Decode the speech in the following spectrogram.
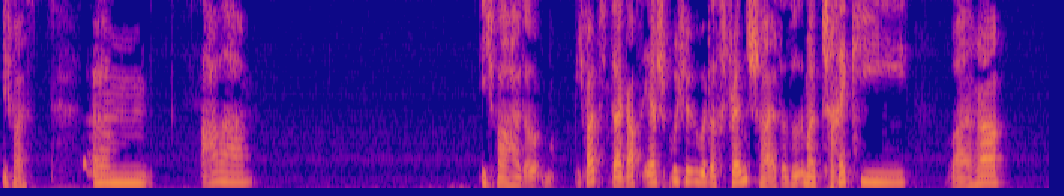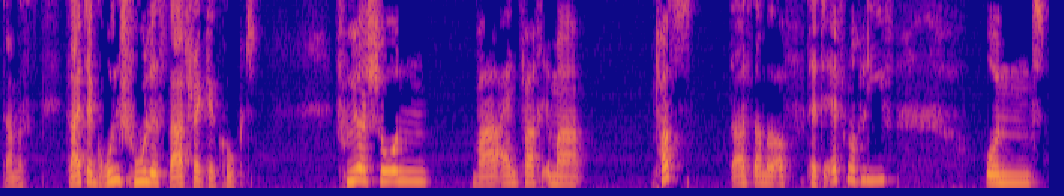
Ich weiß. Ähm, aber ich war halt, ich weiß nicht, da gab's eher Sprüche über das Franchise, also immer Trekkie, war, ja, damals, seit der Grundschule Star Trek geguckt. Früher schon war einfach immer TOS, da es damals auf ZDF noch lief. Und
